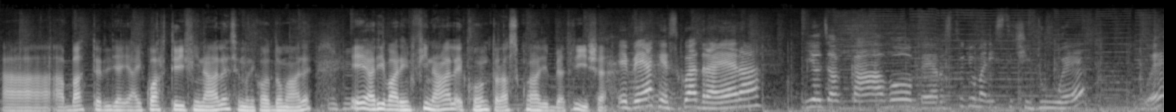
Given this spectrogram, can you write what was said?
a, a batterli ai, ai quarti di finale, se non ricordo male, Mhm. e arrivare in finale contro la squadra di Beatrice. E Bea che squadra era? Io giocavo per Studi Umanistici 2, 2,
